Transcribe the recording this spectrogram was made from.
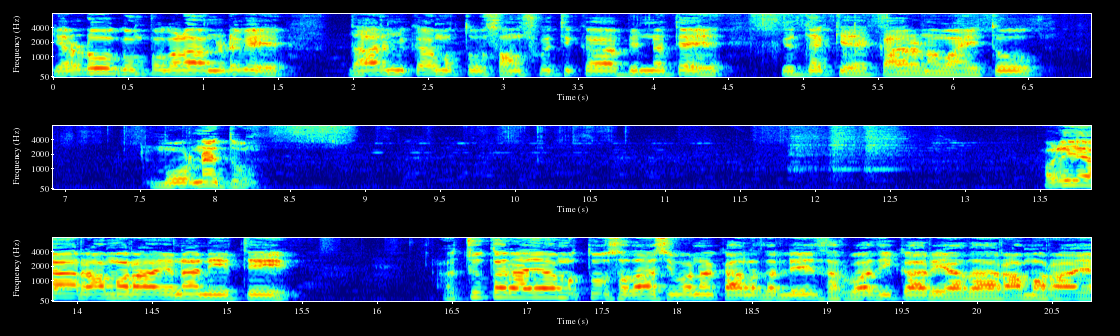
ಎರಡೂ ಗುಂಪುಗಳ ನಡುವೆ ಧಾರ್ಮಿಕ ಮತ್ತು ಸಾಂಸ್ಕೃತಿಕ ಭಿನ್ನತೆ ಯುದ್ಧಕ್ಕೆ ಕಾರಣವಾಯಿತು. ಮೂರನೇದ್ದು ಹಳೆಯ ರಾಮರಾಯನ ನೀತಿ. ಅಚ್ಯುತರಾಯ ಮತ್ತು ಸದಾಶಿವನ ಕಾಲದಲ್ಲಿ ಸರ್ವಾಧಿಕಾರಿಯಾದ ರಾಮರಾಯ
